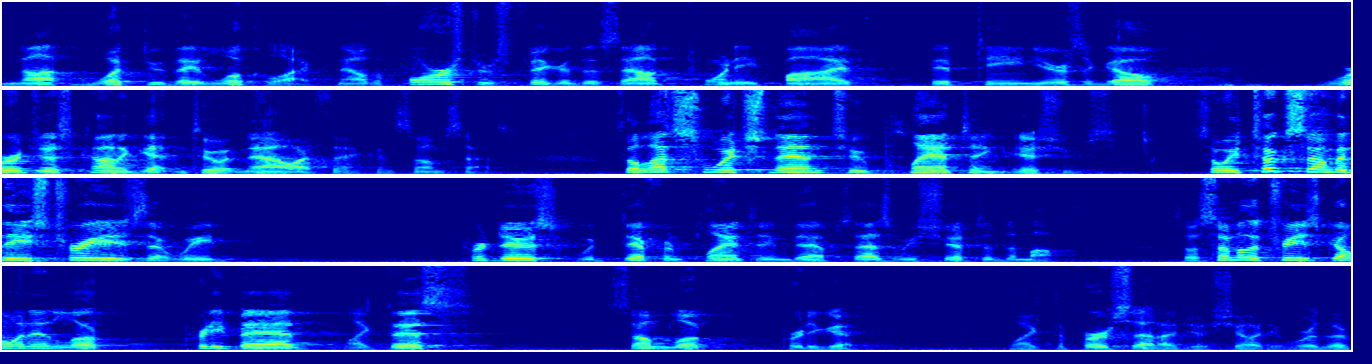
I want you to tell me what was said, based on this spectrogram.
not what do they look like. Now the foresters figured this out 25, 15 years ago. We're just kind of getting to it now, I think, in some sense. So let's switch then to planting issues. So we took some of these trees that we produced with different planting depths as we shifted them up. So some of the trees going in look pretty bad, like this. Some look pretty good, like the first set I just showed you, where the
